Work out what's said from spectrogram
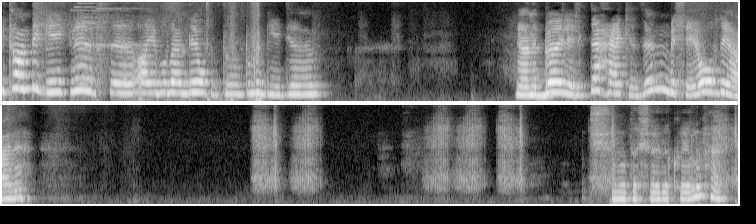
Bir tane de geyikli elbise. Ay bu bende yoktu. Bunu giyeceğim. Yani böylelikle herkesin bir şeyi oldu yani. Şunu da şöyle koyalım. Heh.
